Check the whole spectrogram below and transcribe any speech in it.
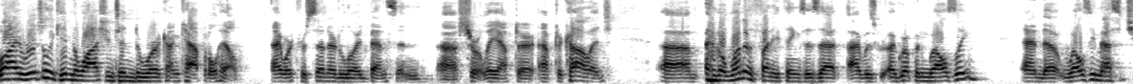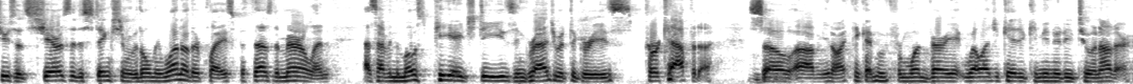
Well, I originally came to Washington to work on Capitol Hill. I worked for Senator Lloyd Bentsen uh, shortly after after college. Um, but one of the funny things is that I was I grew up in Wellesley, and uh, Wellesley, Massachusetts, shares a distinction with only one other place, Bethesda, Maryland, as having the most PhDs and graduate degrees per capita. So, mm-hmm. um, you know, I think I moved from one very well-educated community to another.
